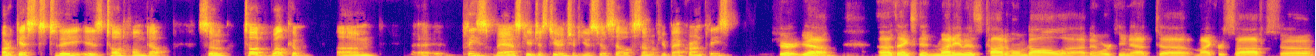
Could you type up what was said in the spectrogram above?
Our guest today is Todd Holmdahl. So, Todd, welcome. Um, uh, please, may I ask you just to introduce yourself, some of your background, please? Sure, yeah. Uh, thanks, Nitin. My name is Todd Holmdahl. Uh, I've been working at uh, Microsoft uh,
